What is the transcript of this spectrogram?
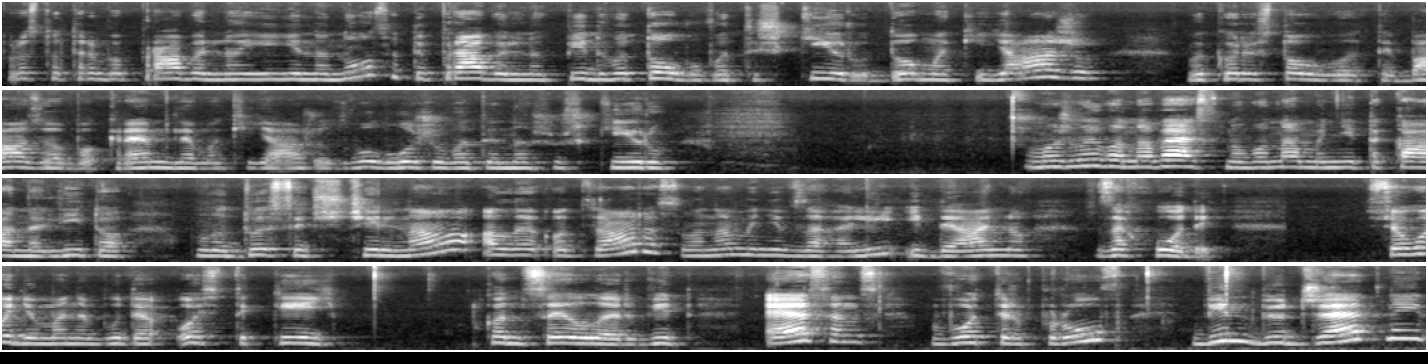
Просто треба правильно її наносити, правильно підготовувати шкіру до макіяжу, використовувати базу або крем для макіяжу, зволожувати нашу шкіру. Можливо, на весну вона мені така на літо була досить щільна, але от зараз вона мені взагалі ідеально заходить. Сьогодні в мене буде ось такий консилер від Essence Waterproof. Він бюджетний,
